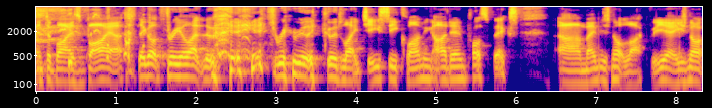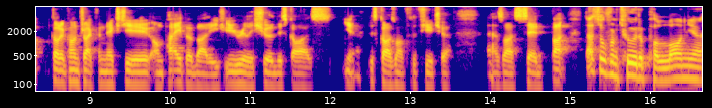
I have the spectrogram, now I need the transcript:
and Tobias Bayer. They got three like three really good like GC climbing Ardennes prospects. Um, maybe it's not luck, but yeah, he's not got a contract for next year on paper, but he, he really should. This guy's, yeah, this guy's one for the future, as I said. But that's all from Tour de Pologne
